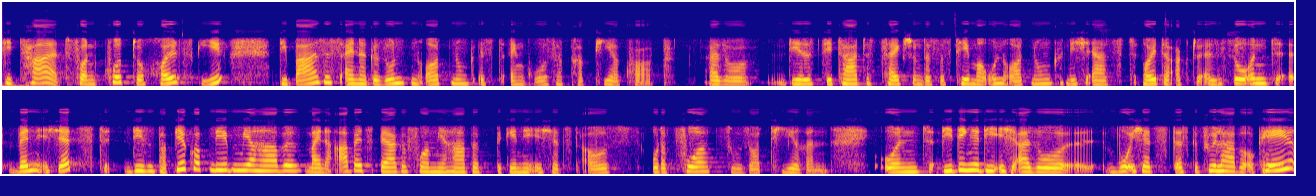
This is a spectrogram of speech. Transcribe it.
Zitat von Kurt Tucholsky. Die Basis einer gesunden Ordnung ist ein großer Papierkorb. Also dieses Zitat, das zeigt schon, dass das Thema Unordnung nicht erst heute aktuell ist. So, und wenn ich jetzt diesen Papierkorb neben mir habe, meine Arbeitsberge vor mir habe, beginne ich jetzt aus oder vorzusortieren. Und die Dinge, die ich also, wo ich jetzt das Gefühl habe, okay,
